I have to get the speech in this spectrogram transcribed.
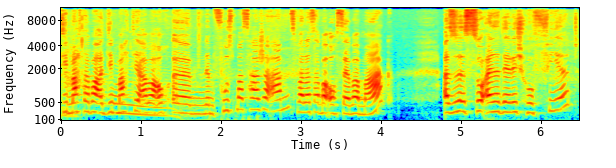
Die macht, aber, die macht dir aber auch ähm, eine Fußmassage abends, weil er es aber auch selber mag. Also es ist so einer, der dich hofiert,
